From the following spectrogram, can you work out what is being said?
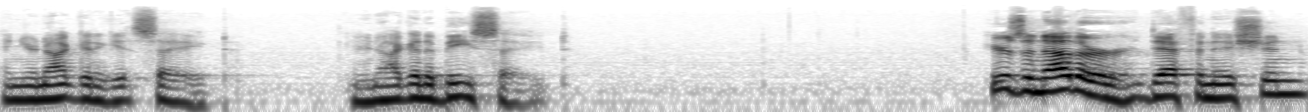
And you're not going to get saved. You're not going to be saved. Here's another definition,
